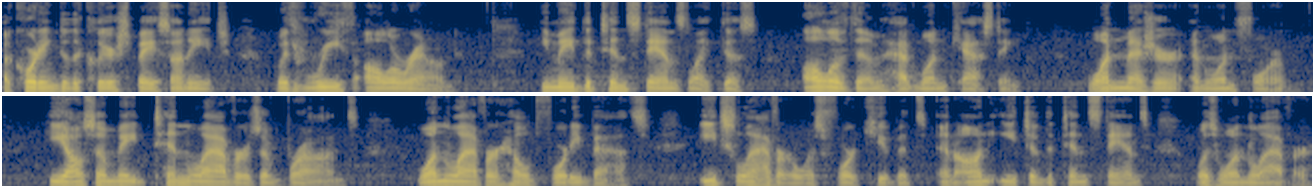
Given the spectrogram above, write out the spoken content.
according to the clear space on each, with wreath all around. He made the ten stands like this. All of them had one casting, one measure, and one form. He also made ten lavers of bronze. One laver held forty baths. Each laver was four cubits, and on each of the ten stands was one laver.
